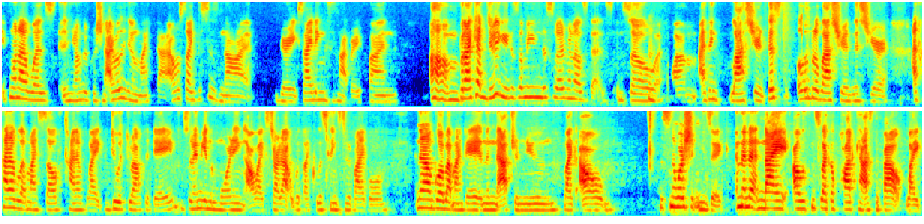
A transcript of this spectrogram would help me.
even when I was a younger Christian, I really didn't like that. I was like, this is not very exciting. This is not very fun. Um, but I kept doing it because I mean, this is what everyone else does. And so hmm. um, I think last year, this a little bit of last year and this year, I kind of let myself kind of like do it throughout the day. So maybe in the morning, I'll like start out with like listening to the Bible and then I'll go about my day. And then in the afternoon, like I'll listen to worship music. And then at night, I'll listen to like a podcast about like,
